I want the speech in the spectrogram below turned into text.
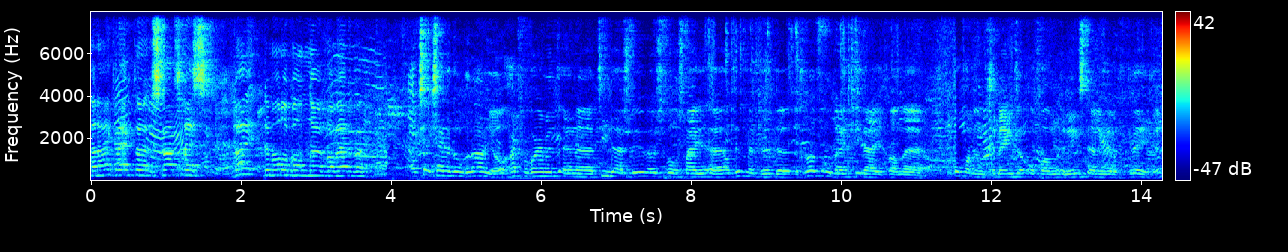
En hij krijgt de schaatsles bij de mannen van, eh, van Werven. Ik zei, ik zei net op de radio, hartverwarmend en eh 10.000 euro is volgens mij eh, op dit moment de, de, de grootste opbrengst die wij van, eh, of van een gemeente of van een instelling hebben gekregen.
